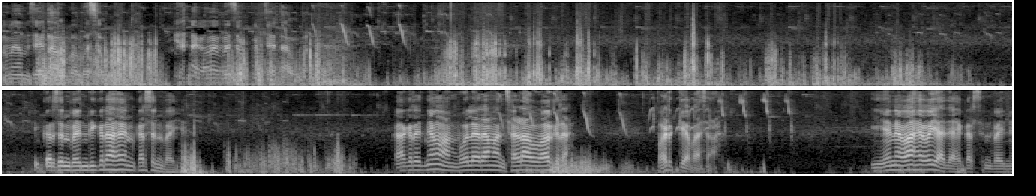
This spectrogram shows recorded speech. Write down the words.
અમે આમ સેટા ઊભા બસો. અમે બસો સેટા ઊભા. કરશનભાઈ દીકરા હે ને કરશનભાઈ કાંકરેજ ને હું આમ બોલે રામાન છડાવ અઘરા. ભડકે પાછા. એને વાહે વયા જાય કરશનભાઈ ને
